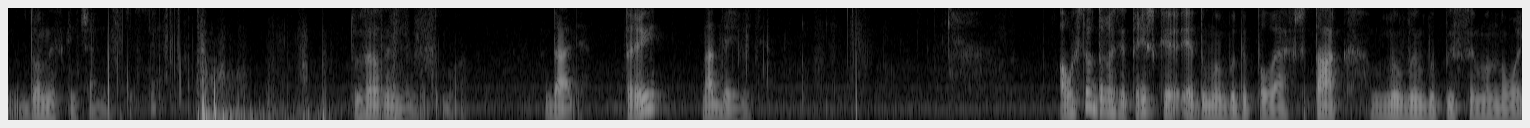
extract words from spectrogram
до нескінченності все. Тут зрозуміло, думаю. Далі. 3 на 9. А ось тут, друзі, трішки, я думаю, буде полегше. Так, ми виписуємо 0.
